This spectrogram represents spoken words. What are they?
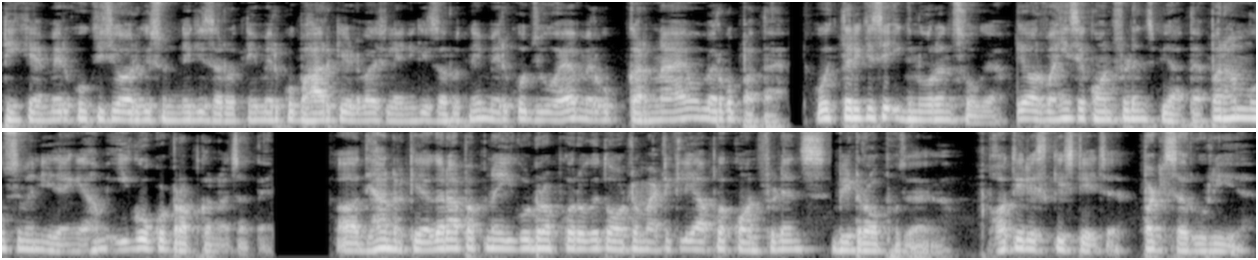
ठीक है मेरे को किसी और की सुनने की ज़रूरत नहीं मेरे को बाहर की एडवाइस लेने की ज़रूरत नहीं मेरे को जो है मेरे को करना है वो मेरे को पता है। वो एक तरीके से इग्नोरेंस हो गया। और वहीं से कॉन्फिडेंस भी आता है पर हम उसमें नहीं जाएँगे हम ईगो को ड्रॉप करना चाहते हैं। ध्यान रखिए अगर आप अपना ईगो ड्रॉप करोगे तो ऑटोमेटिकली आपका कॉन्फिडेंस भी ड्रॉप हो जाएगा। बहुत ही रिस्की स्टेज है बट ज़रूरी है।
